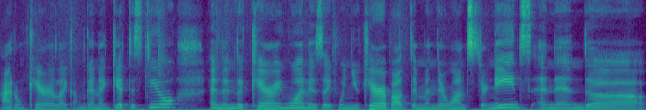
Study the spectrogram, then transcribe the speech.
I don't care like I'm gonna get this deal. And then the caring one is like when you care about them and their wants, their needs, and then the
